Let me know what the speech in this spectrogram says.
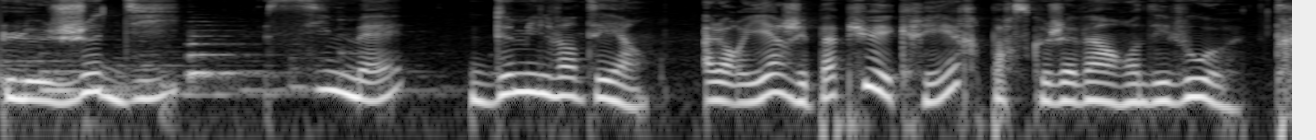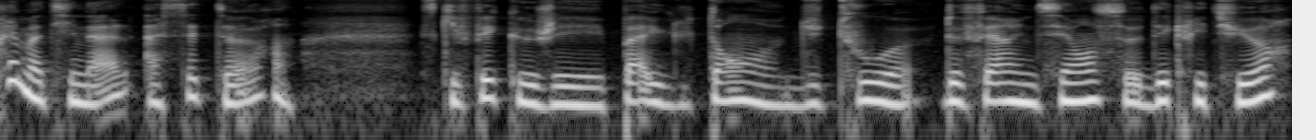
Le jeudi 6 mai 2021. Alors hier, j'ai pas pu écrire parce que j'avais un rendez-vous très matinal à 7h, ce qui fait que j'ai pas eu le temps du tout de faire une séance d'écriture.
